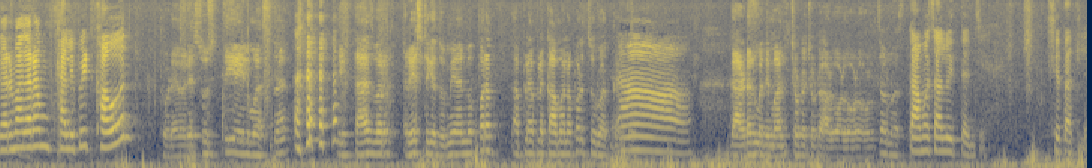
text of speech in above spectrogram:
गरमागरम थालीपीठ खाऊन. थोड्या वेळ सुस्ती येईल मस्त. एक तासभर रेस्ट घेतो मी आणि मग परत आपल्या आपल्या कामाला परत सुरुवात करतो. हा, गार्डनमध्ये माझं छोटं छोटं हळूहळू हळूहळू चालू असतं. कामं चालू आहेत त्यांचे. शेतातले.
